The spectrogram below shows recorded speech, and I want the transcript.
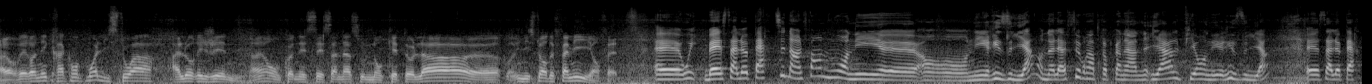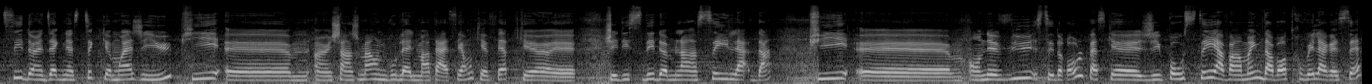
Alors Véronique, raconte-moi l'histoire à l'origine. hein. On connaissait Sana sous le nom Ketola, euh, une histoire de famille en fait. Euh, oui, ben ça l'a parti. Dans le fond, nous, on est, euh, on est résilient. On a la fibre entrepreneuriale, puis on est résilient. Euh, ça l'a parti d'un diagnostic que moi j'ai eu, puis euh, un changement au niveau de l'alimentation qui a fait que euh, j'ai décidé de me lancer là-dedans. Puis euh, on a vu, c'est drôle parce que j'ai posté avant même d'avoir trouvé la recette.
